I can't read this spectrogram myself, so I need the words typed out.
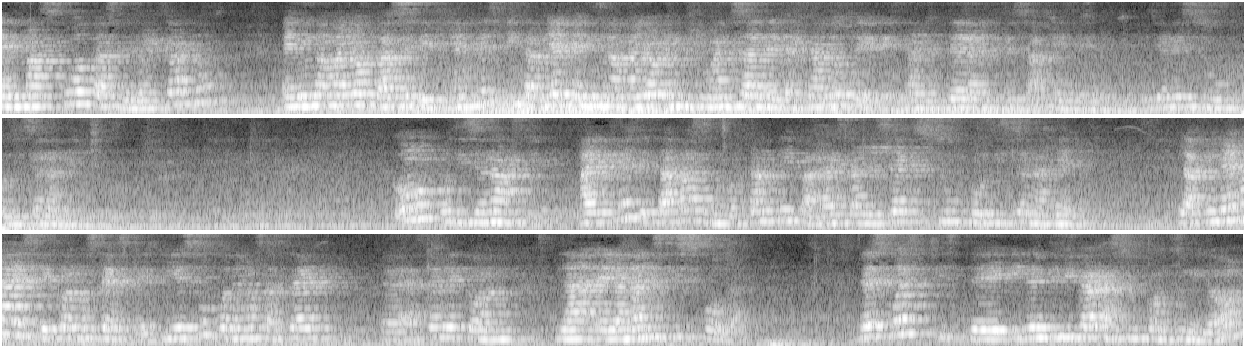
En más cuotas de mercado, en una mayor base de clientes y también en una mayor influencia en el mercado de, de la empresa que tiene su posicionamiento. ¿Cómo posicionarse? Hay tres etapas importantes para establecer su posicionamiento. La primera es de conocerse y eso podemos hacer, eh, con el análisis FODA. Después de identificar a su consumidor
